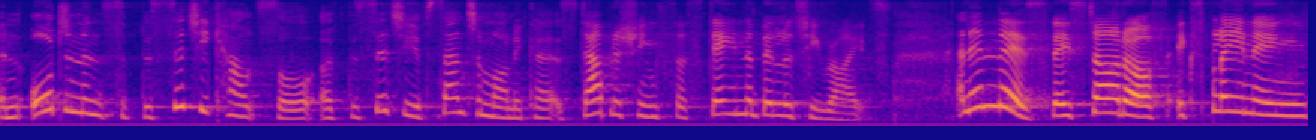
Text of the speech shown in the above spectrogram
An Ordinance of the City Council of the City of Santa Monica Establishing Sustainability Rights. And in this, they start off explaining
